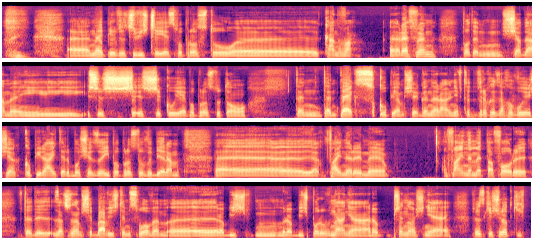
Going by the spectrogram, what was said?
E, Najpierw rzeczywiście jest po prostu e, kanwa, e, refren, potem siadamy i szy- szy- szykuję po prostu tą, ten, ten tekst, skupiam się generalnie. Wtedy trochę zachowuję się jak copywriter, bo siedzę i po prostu wybieram e, fajne rymy, fajne metafory. Wtedy zaczynam się bawić tym słowem, e, e, robić, m, robić porównania, ro, przenośnie, wszystkie środki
